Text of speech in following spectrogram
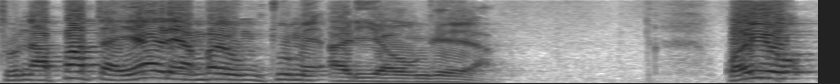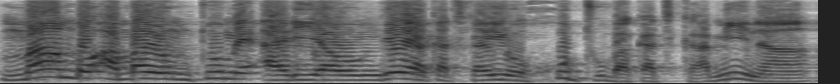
tunapata yale ambayo mtume aliyaongea. Kwa hiyo mambo ambayo mtume aliyaongea katika hiyo hutuba katika Mina,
